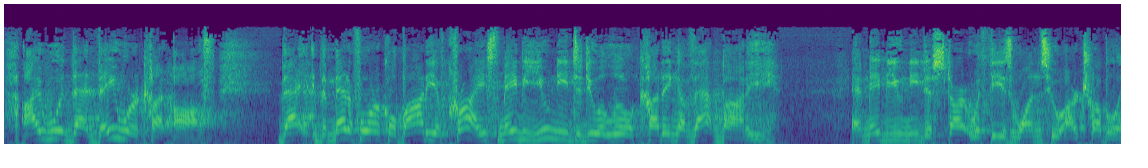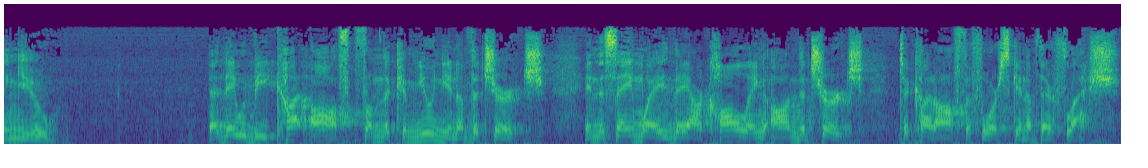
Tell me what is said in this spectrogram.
I would that they were cut off. That the metaphorical body of Christ, maybe you need to do a little cutting of that body. And maybe you need to start with these ones who are troubling you that they would be cut off from the communion of the church. In the same way, they are calling on the church to cut off the foreskin of their flesh.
